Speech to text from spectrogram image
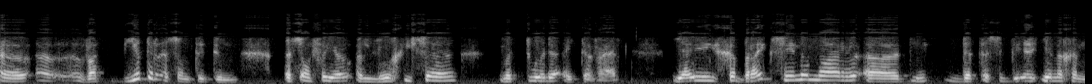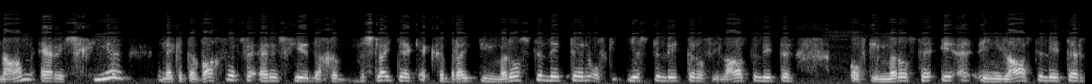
uh, uh wat beter is om te doen is om vir jou 'n logiese metode uit te werk jy gebruik sê nou maar uh die dit is die enige naam RSG en ek het 'n wagwoord vir RSG dan besluit ek ek gebruik die middelste letter of die eerste letter of die laaste letter of die middelste e, en die laaste letter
